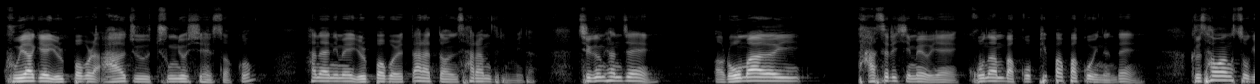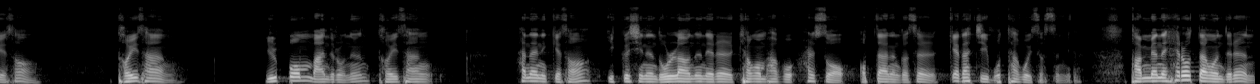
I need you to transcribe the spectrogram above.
구약의 율법을 아주 중요시했었고 하나님의 율법을 따랐던 사람들입니다. 지금 현재 어, 로마의 다스리심에 의해 고난받고 핍박받고 있는데 그 상황 속에서 더 이상 율법만으로는 더 이상 하나님께서 이끄시는 놀라운 은혜를 경험하고 할 수 없다는 것을 깨닫지 못하고 있었습니다. 반면에 헤롯 당원들은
